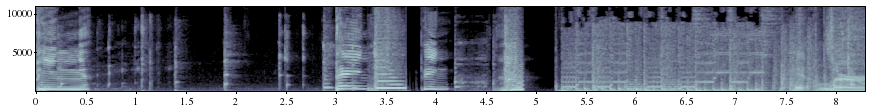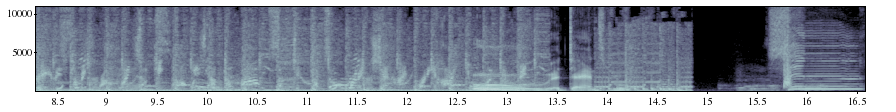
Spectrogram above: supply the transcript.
Ping. Ping. Ping. Hitler. Ooh, a dance move. Sin.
